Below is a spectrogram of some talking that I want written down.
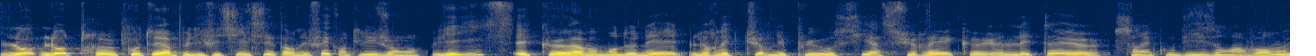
L'autre côté un peu difficile, c'est en effet quand les gens vieillissent et qu'à un moment donné, leur lecture n'est plus aussi assurée qu'elle l'était 5 euh, ou 10 ans avant,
